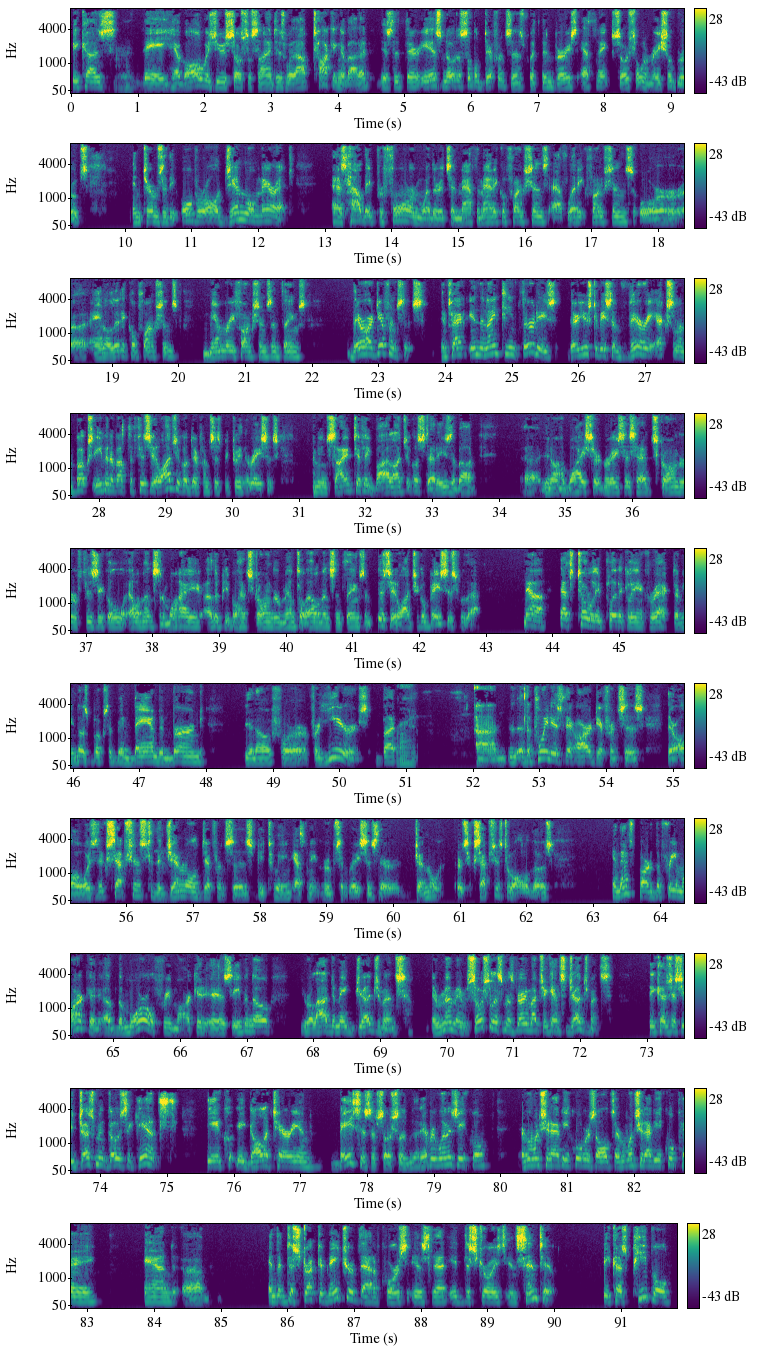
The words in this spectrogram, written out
because they have always used social scientists without talking about it is that there is noticeable differences within various ethnic, social, and racial groups in terms of the overall general merit as how they perform, whether it's in mathematical functions, athletic functions, or uh, analytical functions, memory functions, and things. There are differences. In fact, in the 1930s, there used to be some very excellent books, even about the physiological differences between the races. I mean, scientific biological studies about, uh, you know, why certain races had stronger physical elements and why other people had stronger mental elements and things, and physiological basis for that. Now, that's totally politically incorrect. I mean, those books have been banned and burned, you know, for for years. But right. Um, the point is, there are differences. There are always exceptions to the general differences between ethnic groups and races. There are general, there's exceptions to all of those, and that's part of the free market. Of the moral free market is even though you're allowed to make judgments, and remember, socialism is very much against judgments because you see, judgment goes against the egalitarian basis of socialism that everyone is equal everyone should have equal results. Everyone should have equal pay, and uh, and the destructive nature of that, of course, is that it destroys incentive because people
